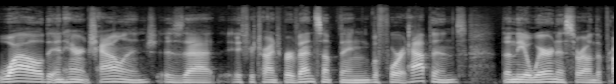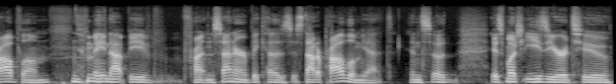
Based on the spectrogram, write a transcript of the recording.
while the inherent challenge is that if you're trying to prevent something before it happens, then the awareness around the problem may not be front and center because it's not a problem yet. And so it's much easier to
